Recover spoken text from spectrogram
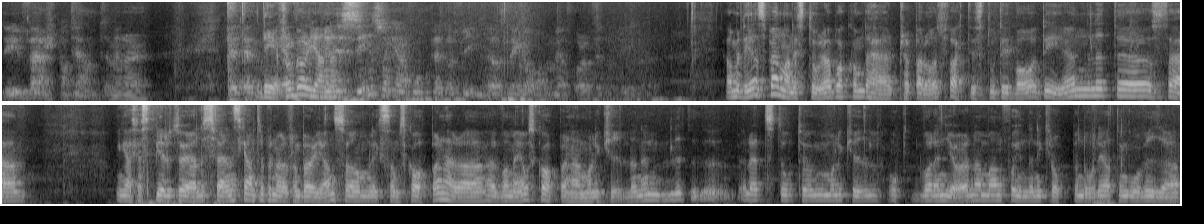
Det är ju ett världspatent. Jag menar, Det är från början- En medicin som kan få pedofiler att lägga av med att vara pedofiler. Ja men det är en spännande historia bakom det här preparatet faktiskt. Och det, var, det är en lite så här, en ganska spirituell svensk entreprenör från början som liksom skapar den här, eller var med och skapade den här molekylen. En lite, eh, rätt stor tung molekyl och vad den gör när man får in den i kroppen då det är att den går via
